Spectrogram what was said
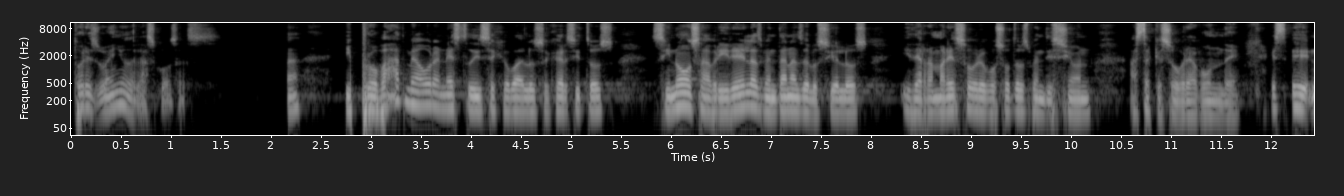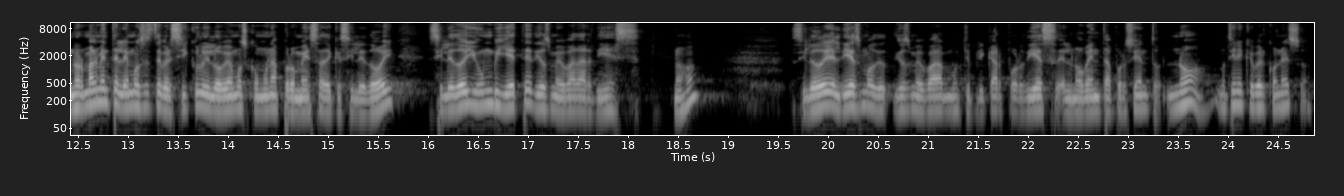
tú eres dueño de las cosas. ¿ah? Y probadme ahora en esto, dice Jehová de los ejércitos, si no os abriré las ventanas de los cielos y derramaré sobre vosotros bendición hasta que sobreabunde. Eh, normalmente leemos este versículo y lo vemos como una promesa de que si le doy, si le doy un billete, Dios me va a dar diez, ¿no? Si le doy el diezmo, Dios me va a multiplicar por diez el 90%. No, no tiene que ver con eso.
